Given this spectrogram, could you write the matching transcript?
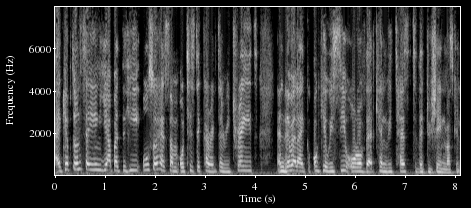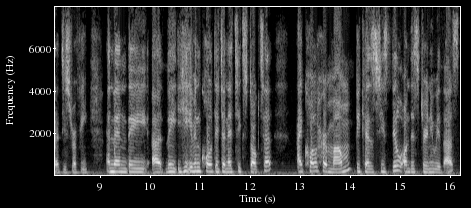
I kept on saying, "Yeah, but he also has some autistic character traits." And they were like, "Okay, we see all of that. Can we test the Duchenne muscular dystrophy?" And then they, uh, they, he even called a genetics doctor. I call her mom because she's still on this journey with us.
